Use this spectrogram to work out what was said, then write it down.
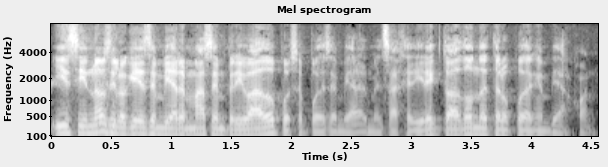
Y si no, si lo quieres enviar más en privado, pues se puedes enviar el mensaje directo. ¿A dónde te lo pueden enviar, Juan?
